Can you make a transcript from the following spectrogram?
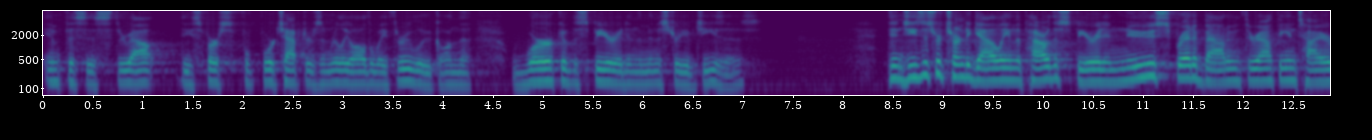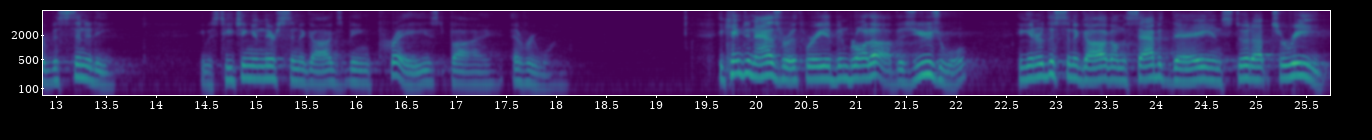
emphasis throughout these first four chapters and really all the way through Luke on the work of the Spirit in the ministry of Jesus. Then Jesus returned to Galilee in the power of the Spirit, and news spread about him throughout the entire vicinity. He was teaching in their synagogues, being praised by everyone. He came to Nazareth, where he had been brought up. As usual, he entered the synagogue on the Sabbath day and stood up to read.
